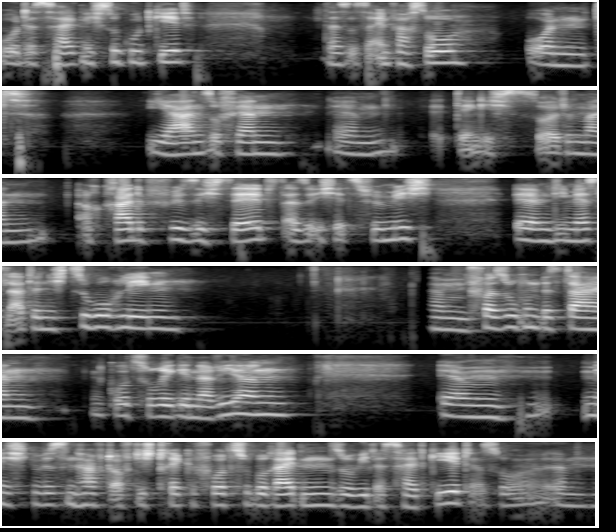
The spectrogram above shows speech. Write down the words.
wo das halt nicht so gut geht. Das ist einfach so. Und ja, insofern ähm, denke ich, sollte man auch gerade für sich selbst, also ich jetzt für mich, ähm, die Messlatte nicht zu hoch legen, ähm, versuchen bis dahin gut zu regenerieren, ähm, mich gewissenhaft auf die Strecke vorzubereiten, so wie das halt geht. Also ähm,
